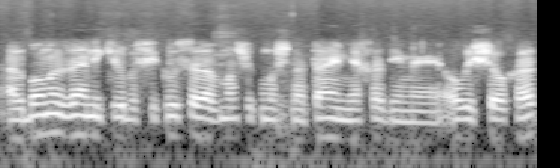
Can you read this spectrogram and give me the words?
והאלבום הזה אני כאילו בפיקוס עליו משהו כמו שנתיים יחד עם אורי שוחט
